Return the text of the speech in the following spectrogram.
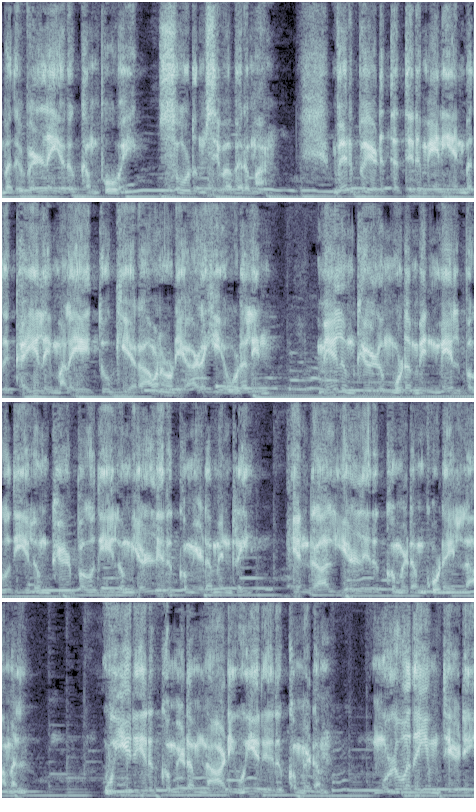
என்பது வெள்ளை இருக்கும் பூவை சூடும் சிவபெருமான். வெறுப்பு எடுத்த திருமேனி என்பது கையிலை மலையை தூக்கிய ராவணனுடைய அழகிய உடலின் மேலும் கீழும் உடம்பின் மேல் பகுதியிலும் கீழ்ப்பகுதியிலும் எள் இருக்கும் இடமின்றி என்றால் எள் இருக்கும் இடம் கூட இல்லாமல் உயிர் இருக்கும் இடம் நாடி உயிர் இருக்கும் இடம் முழுவதையும் தேடி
